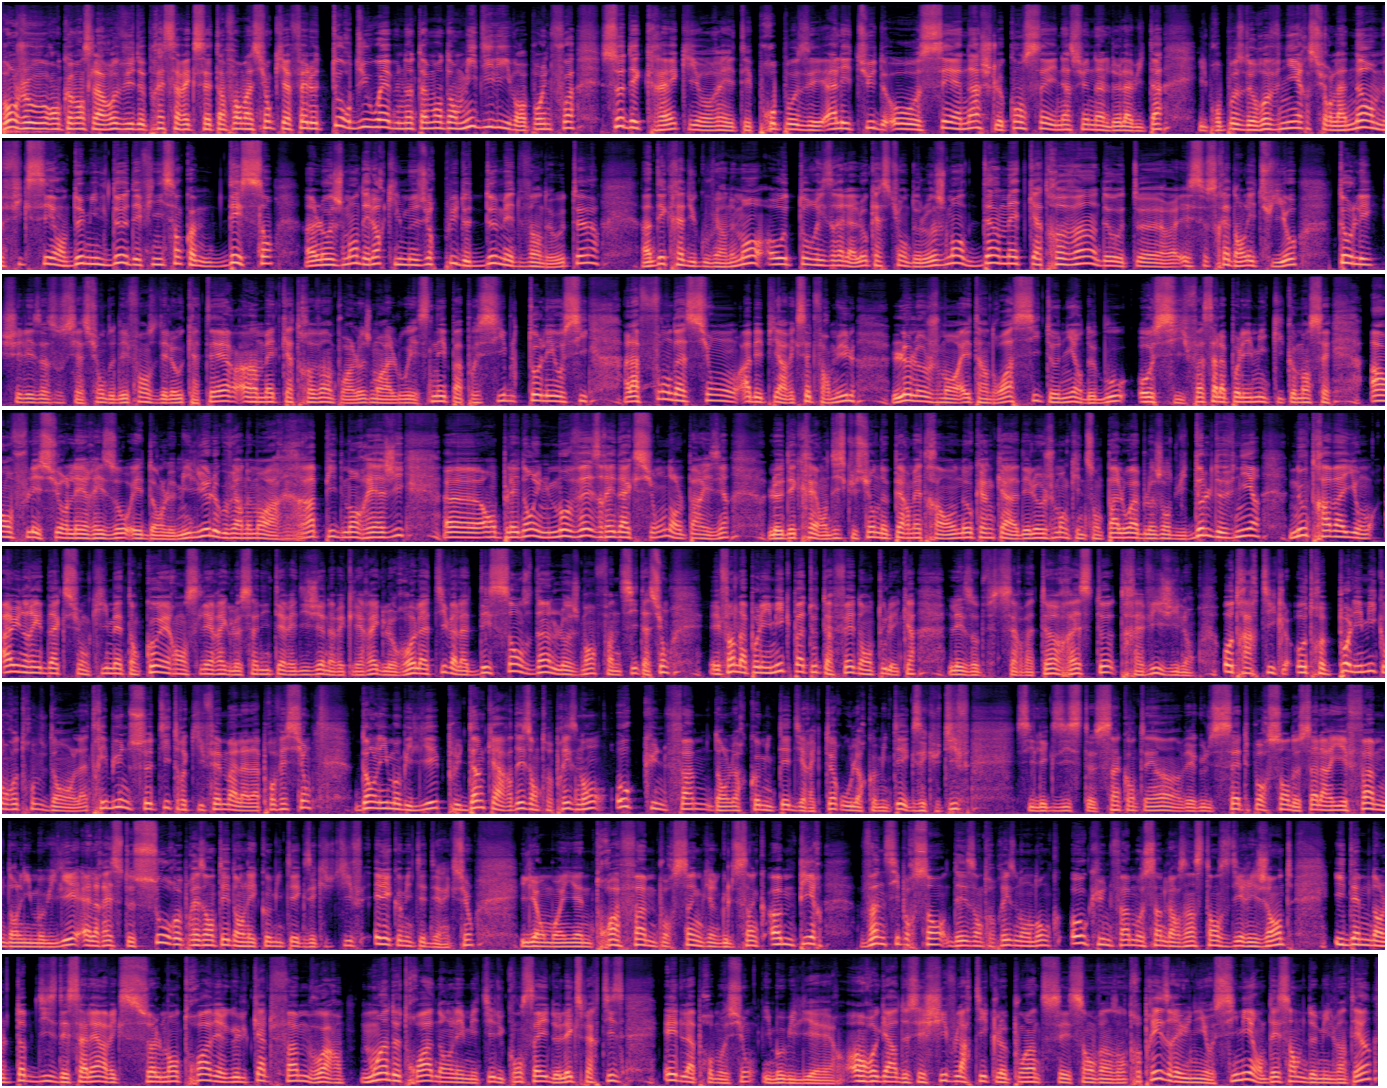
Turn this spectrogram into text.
Bonjour, on commence la revue de presse avec cette information qui a fait le tour du web, notamment dans Midi Libre. Pour une fois, ce décret qui aurait été proposé à l'étude au CNH, le Conseil national de l'habitat, il propose de revenir sur la norme fixée en 2002 définissant comme décent un logement dès lors qu'il mesure plus de 2,20 m de hauteur. Un décret du gouvernement autoriserait la location de logements d'un mètre 80 de hauteur et ce serait dans les tuyaux, tollé chez les associations de défense des locataires 1m80 pour un logement à louer, ce n'est pas possible. Tollé aussi à la Fondation Abbé Pierre avec cette formule, le logement est un droit, s'y tenir debout aussi. Face à la polémique qui commençait à enfler sur les réseaux et dans le milieu, le gouvernement a rapidement réagi euh, en plaidant une mauvaise rédaction dans le Parisien. Le décret en discussion ne permettra en aucun cas à des logements qui ne sont pas louables aujourd'hui de le devenir. Nous travaillons à une rédaction qui mette en cohérence les règles sanitaires et d'hygiène avec les règles relatives à la décence d'un logement. Fin de citation. Et fin de la polémique, pas tout à fait. Dans tous les cas, les observateurs restent très vigilants. Autre article, autre polémique, on retrouve dans la tribune ce titre qui fait mal à la profession. Dans l'immobilier, plus d'un quart des entreprises n'ont aucune femme dans leur comité directeur ou leur comité exécutif. S'il existe 51,7% de salariés femmes dans l'immobilier, elles restent sous-représentées dans les comités exécutifs et les comités de direction. Il y a en moyenne 3 femmes pour 5,5 hommes. Pire, 26% des entreprises n'ont donc aucune femme au sein de leurs instances dirigeantes. Idem dans le top 10 des salaires avec seulement 3,4 femmes, voire moins de 3 dans les métiers du conseil, de l'expertise et de la promotion immobilière. En regard de ces chiffres, l'article pointe ces 120 entreprises réunies au CIMI en décembre 2021.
